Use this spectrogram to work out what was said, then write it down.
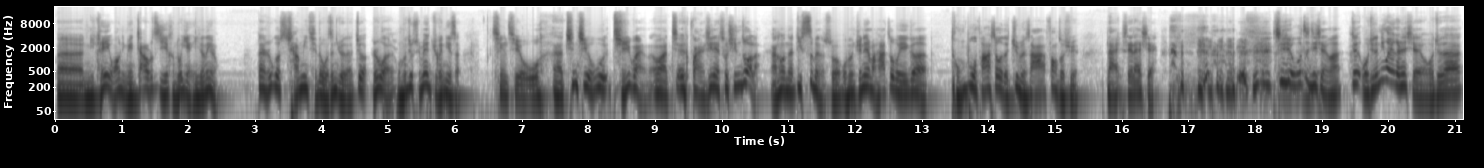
呃你可以往里面加入自己很多演绎的内容。但如果是强谜题的，我真觉得就如果我们就随便举个例子，亲戚有物，呃，亲戚有物体育馆哇，这馆现在出新作了。然后呢，第四本书，我们决定把它作为一个同步发售的剧本杀放出去。来，谁来写？亲戚有物自己写吗？就我觉得另外一个人写，我觉得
